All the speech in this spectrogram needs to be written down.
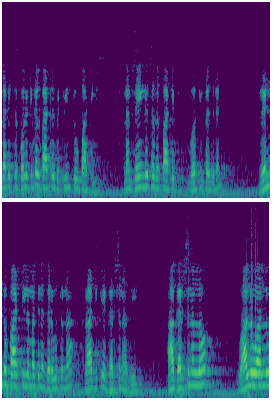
that it's a political battle between two parties and I'm saying this as a party working president రెండు పార్టీల మధ్యన జరుగుతున్న రాజకీయ ఘర్షణ అది. ఆ ఘర్షణల్లో వాళ్ళు వాళ్ళు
